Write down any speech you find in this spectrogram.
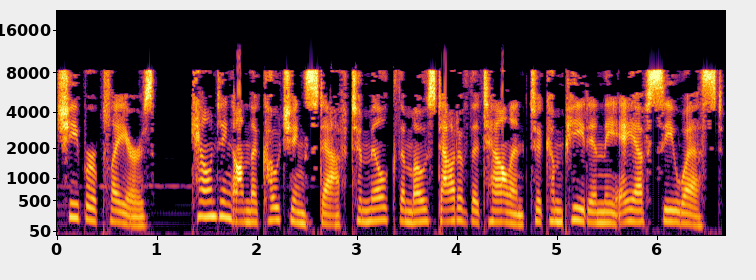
cheaper players, counting on the coaching staff to milk the most out of the talent to compete in the AFC West.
